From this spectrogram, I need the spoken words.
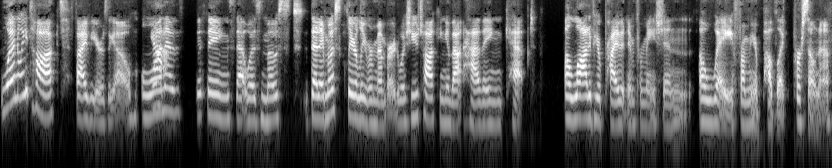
when we talked five years ago, one of the things that was most that I most clearly remembered was you talking about having kept a lot of your private information away from your public persona.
